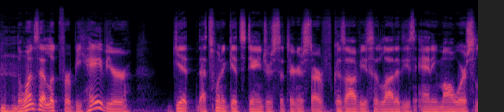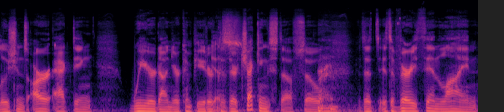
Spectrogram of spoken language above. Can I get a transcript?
Mm-hmm. The ones that look for behavior get that's when it gets dangerous that they're going to start because obviously a lot of these anti malware solutions are acting weird on your computer because Yes. they're checking stuff. So it's, a, it's a very thin line.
